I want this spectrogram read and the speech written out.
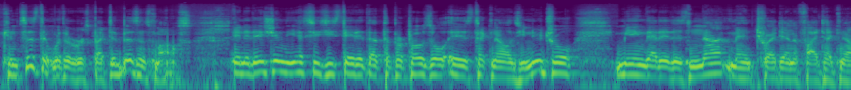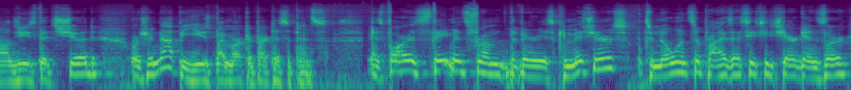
consistent with their respective business models. In addition, the SEC stated that the proposal is technology neutral, meaning that it is not meant to identify technologies that should or should not be used by market participants. As far as statements from the various commissioners, to no one's surprise, SEC Chair Gensler,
